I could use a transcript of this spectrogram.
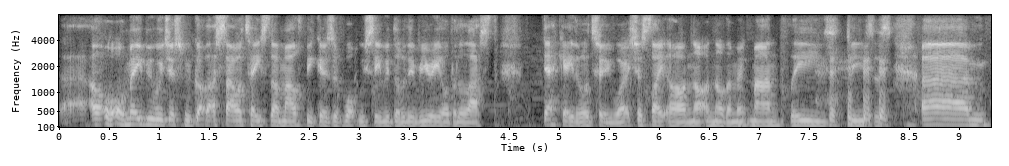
Uh, or, or maybe we just we've got that sour taste in our mouth because of what we see with WWE over the last decade or two, where it's just like, oh, not another McMahon, please, Jesus. Um,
